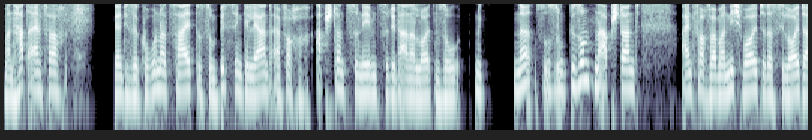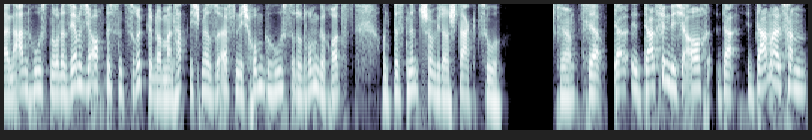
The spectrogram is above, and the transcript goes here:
Man hat einfach während dieser Corona-Zeit das so ein bisschen gelernt, einfach auch Abstand zu nehmen zu den anderen Leuten. So, ne, so, so einen gesunden Abstand einfach weil man nicht wollte, dass die Leute einen anhusten oder sie haben sich auch ein bisschen zurückgenommen. Man hat nicht mehr so öffentlich rumgehustet und rumgerotzt und das nimmt schon wieder stark zu. Ja, ja. da, da finde ich auch, da, damals haben,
